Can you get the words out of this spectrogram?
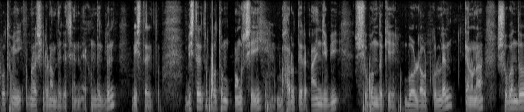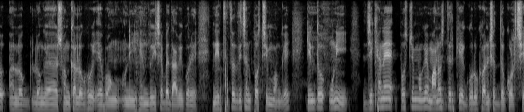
প্রথমেই আপনারা শিরোনাম দেখেছেন, এখন দেখবেন বিস্তারিত। বিস্তারিত প্রথম অংশেই ভারতের আইনজীবী সুবন্ধকে বোল্ড আউট করলেন। কেননা আহ, সংখ্যালঘু এবং উনি হিন্দু হিসেবে দাবি করে নেতৃত্ব দিচ্ছেন পশ্চিমবঙ্গে। কিন্তু উনি যেখানে পশ্চিমবঙ্গে মানুষদেরকে গরু খাওয়া নিষিদ্ধ করছে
